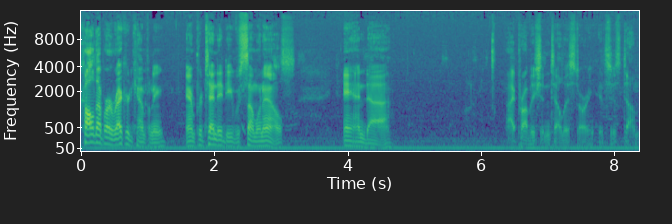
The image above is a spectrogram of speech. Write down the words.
Called up our record company and pretended he was someone else, and uh, I probably shouldn't tell this story. It's just dumb.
